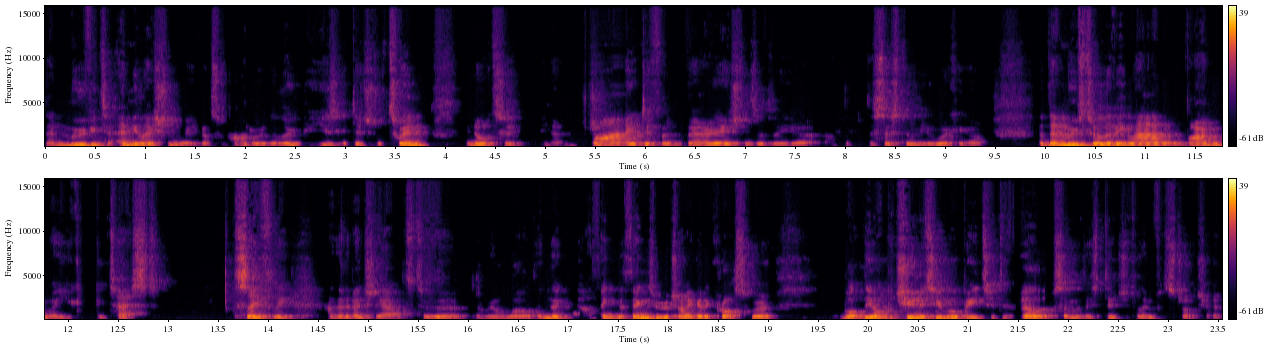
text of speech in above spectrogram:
then moving to emulation, where you've got some hardware in the loop, you're using a digital twin in order to you know, try different variations of the, uh, of the, the, system you're working on. And then moves to a living lab, an environment where you can test safely, and then eventually out to the, the real world. And the, I think the things we were trying to get across were what the opportunity will be to develop some of this digital infrastructure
